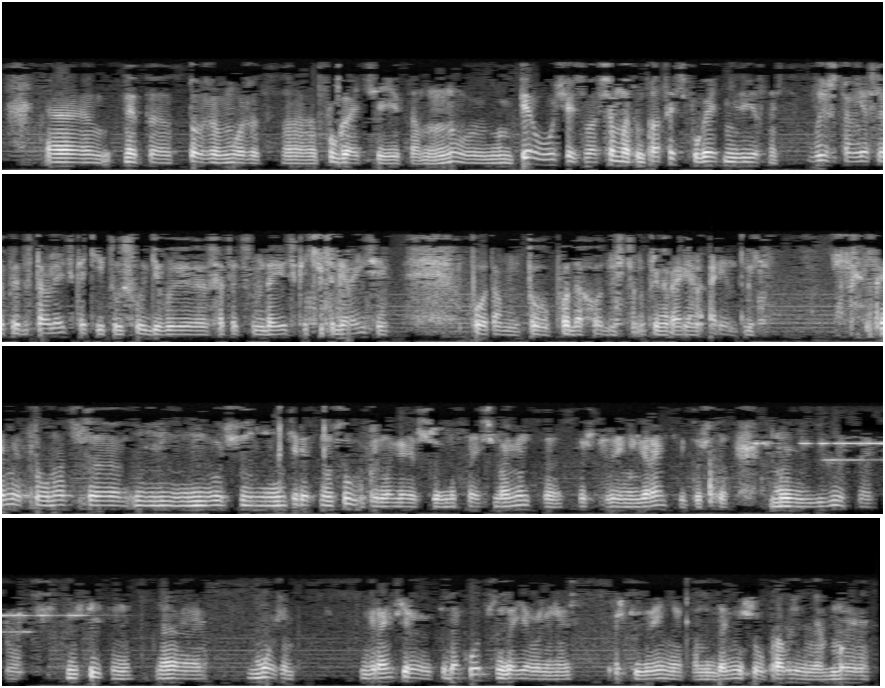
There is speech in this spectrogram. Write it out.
Э, это тоже может э, пугать и там, ну, в первую очередь во всем этом процессе пугает неизвестность. Вы же там, если предоставляете какие-то услуги, вы, соответственно, даете какие-то гарантии по, там, по, по доходности, например, арендной? Конечно, у нас э, очень интересная услуга предлагается в настоящий момент э, с точки зрения гарантии, то что мы единственное, кто действительно э, можем гарантировать доход заявленный с точки зрения там, дальнейшего управления. Мы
